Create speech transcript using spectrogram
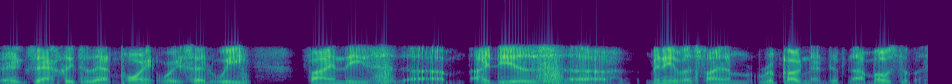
exactly to that point where he said, We find these uh, ideas, uh, many of us find them repugnant, if not most of us.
